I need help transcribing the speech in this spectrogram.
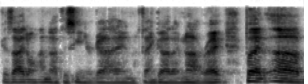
because I don't, I'm not the senior guy, and thank God I'm not, right? But uh,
